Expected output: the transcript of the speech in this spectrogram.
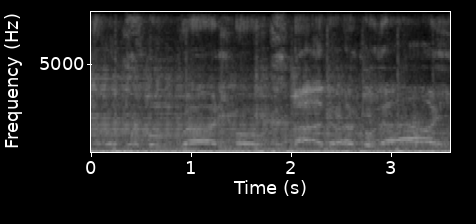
の終わりもまだ来ない。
